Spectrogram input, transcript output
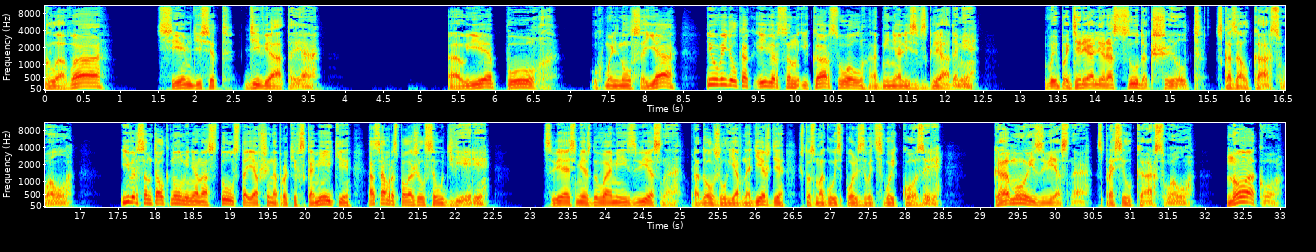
Глава семьдесят девятая «Ауе пух!» — ухмыльнулся я и увидел, как Иверсон и Карсуолл обменялись взглядами. «Вы потеряли рассудок, Шилд», — сказал Карсуолл. Иверсон толкнул меня на стул, стоявший напротив скамейки, а сам расположился у двери. «Связь между вами известна», — продолжил я в надежде, что смогу использовать свой козырь. «Кому известно?» — спросил Карсвелл. «Ноаку.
